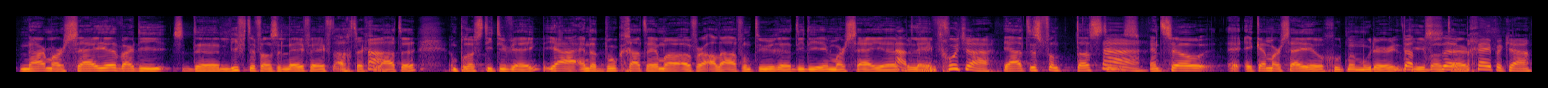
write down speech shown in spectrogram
naar Marseille, waar hij de liefde van zijn leven heeft achtergelaten. Ah. Een prostituee. Ja, en dat boek gaat helemaal over alle avonturen die hij in Marseille ja, beleeft. goed, ja. Ja, het is fantastisch. En zo, eh, ik ken Marseille heel goed. Mijn moeder, dat, die woont eh, daar. begreep ik, ja.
